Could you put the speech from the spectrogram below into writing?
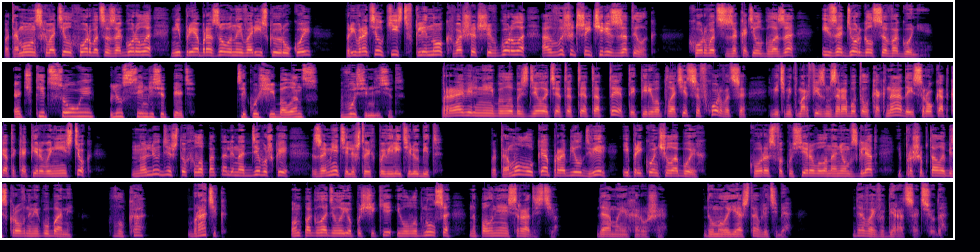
Потому он схватил Хорватса за горло непреобразованной варийской рукой, превратил кисть в клинок, вошедший в горло, а вышедший через затылок. Хорватс закатил глаза и задергался в агонии. Очки Цоуи плюс 75. Текущий баланс 80. Правильнее было бы сделать это тет-а-тет -тет и перевоплотиться в Хорватса, ведь метаморфизм заработал как надо, и срок отката копирования истек. Но люди, что хлопотали над девушкой, заметили, что их повелитель убит. Потому Лука пробил дверь и прикончил обоих. Кора сфокусировала на нем взгляд и прошептала бескровными губами. «Лука? Братик?» Он погладил ее по щеке и улыбнулся, наполняясь радостью. «Да, моя хорошая. Думала, я оставлю тебя. Давай выбираться отсюда.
